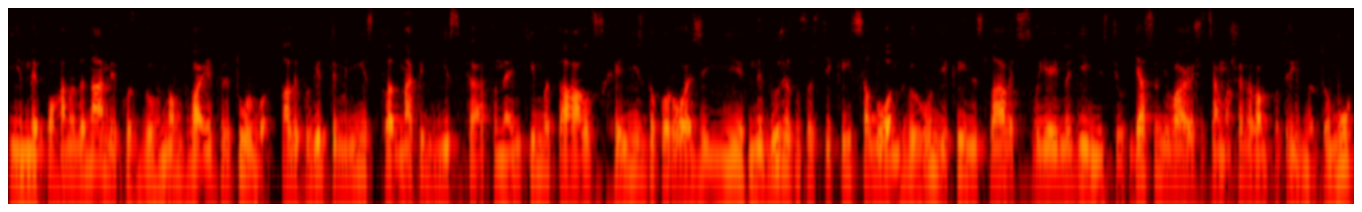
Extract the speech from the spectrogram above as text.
і непогану динаміку з двигуном 2.3 турбо. Але повірте мені, складна підвізка, тоненький метал, схильність до корозії, не дуже зносостійкий салон, двигун, який не славить своєю надійністю. Я сумніваюся, що ця машина вам потрібна. Тому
